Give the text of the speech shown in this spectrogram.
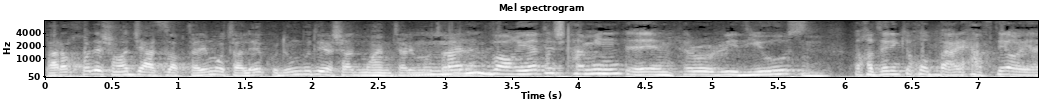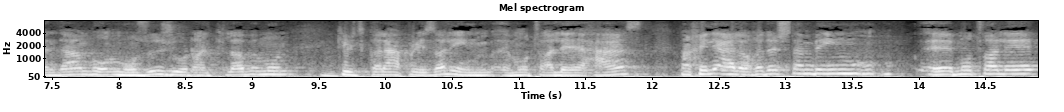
برای خود شما جذاب ترین مطالعه کدوم بوده یا شاید مهمترین مطالعه؟ من واقعیتش همین EMPEROR-Reduced به خاطر اینکه خب برای هفته آینده هم موضوع journal club مون critical appraisal این مطالعه هست. من خیلی علاقه داشتم به این مطالعه.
